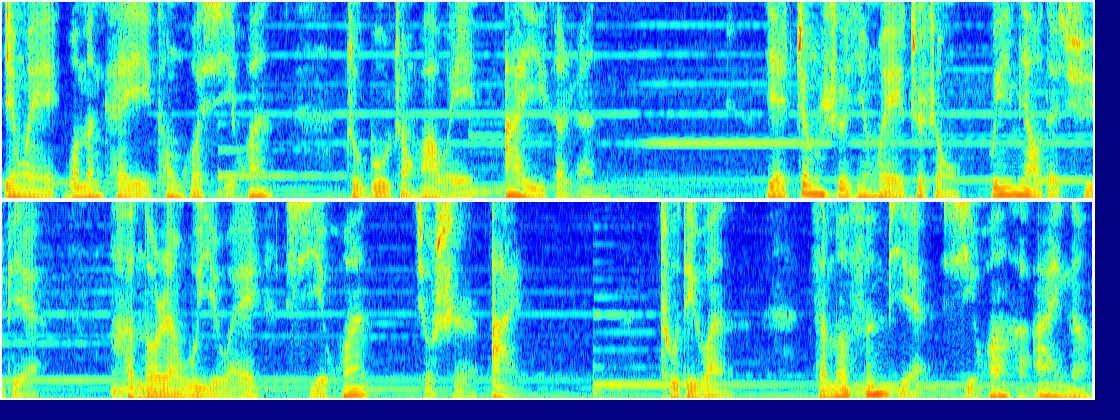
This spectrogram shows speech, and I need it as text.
因为我们可以通过喜欢，逐步转化为爱一个人。也正是因为这种微妙的区别，很多人误以为喜欢就是爱。徒弟问：怎么分别喜欢和爱呢？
